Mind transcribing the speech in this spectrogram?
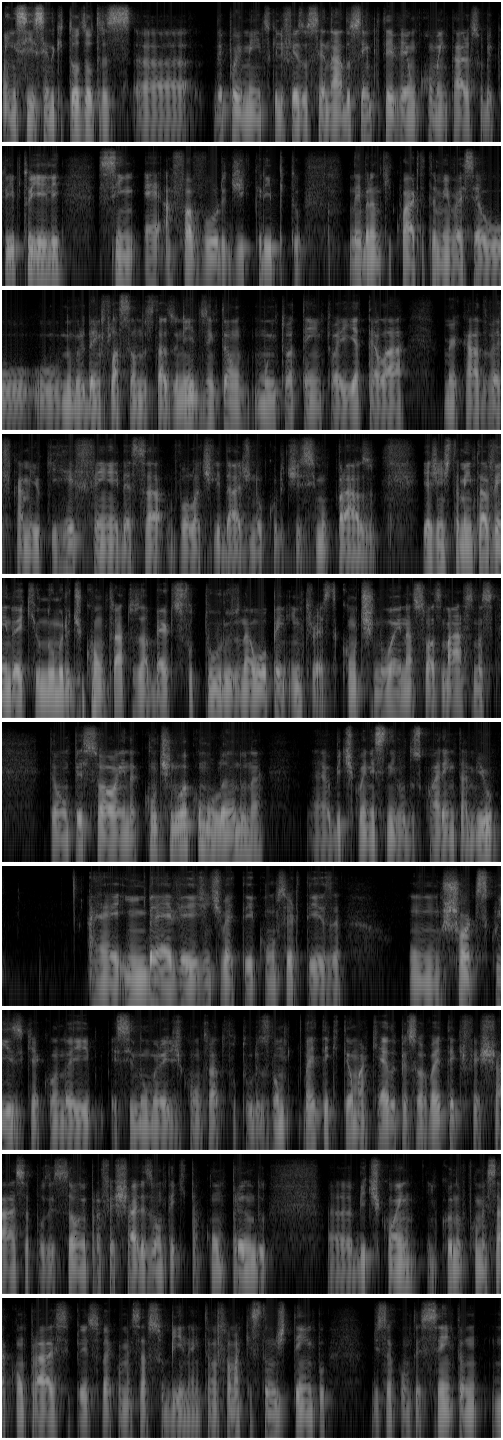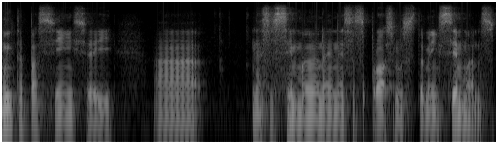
em si, sendo que todos os outros uh, depoimentos que ele fez no Senado sempre teve um comentário sobre cripto e ele sim é a favor de cripto. Lembrando que quarta também vai ser o, o número da inflação dos Estados Unidos, então muito atento aí, até lá o mercado vai ficar meio que refém aí dessa volatilidade no curtíssimo prazo. E a gente também está vendo aí que o número de contratos abertos futuros, né, o Open Interest, continua aí nas suas máximas, então o pessoal ainda continua acumulando, né? É, o Bitcoin nesse nível dos 40 mil. É, e em breve aí a gente vai ter com certeza um short squeeze, que é quando aí esse número aí de contratos futuros vão, vai ter que ter uma queda, o pessoal vai ter que fechar essa posição e para fechar eles vão ter que estar tá comprando uh, Bitcoin e quando começar a comprar esse preço vai começar a subir, né? Então é só uma questão de tempo disso acontecer, então muita paciência aí uh, nessa semana e nessas próximas também semanas.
